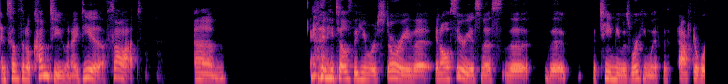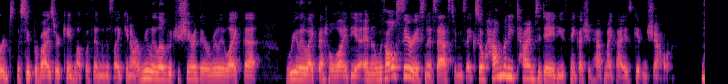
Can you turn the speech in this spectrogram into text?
and something will come to you an idea, a thought. Um, and then he tells the humorous story that, in all seriousness, the the the team he was working with afterwards, the supervisor came up with him and is like, you know, I really loved what you shared there. Really like that. Really like that whole idea. And with all seriousness, asked him, he's like, so how many times a day do you think I should have my guys get in the shower?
